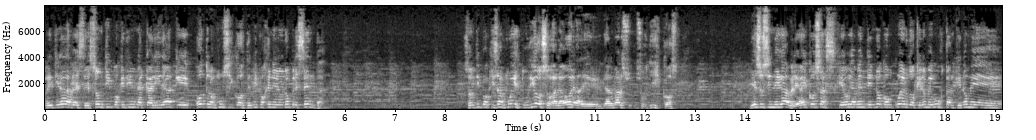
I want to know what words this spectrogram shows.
reiteradas veces, son tipos que tienen una calidad que otros músicos del mismo género no presentan. Son tipos quizás muy estudiosos a la hora de, armar su- sus discos. Y eso es innegable. Hay cosas que obviamente no concuerdo, que no me gustan, que no me,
